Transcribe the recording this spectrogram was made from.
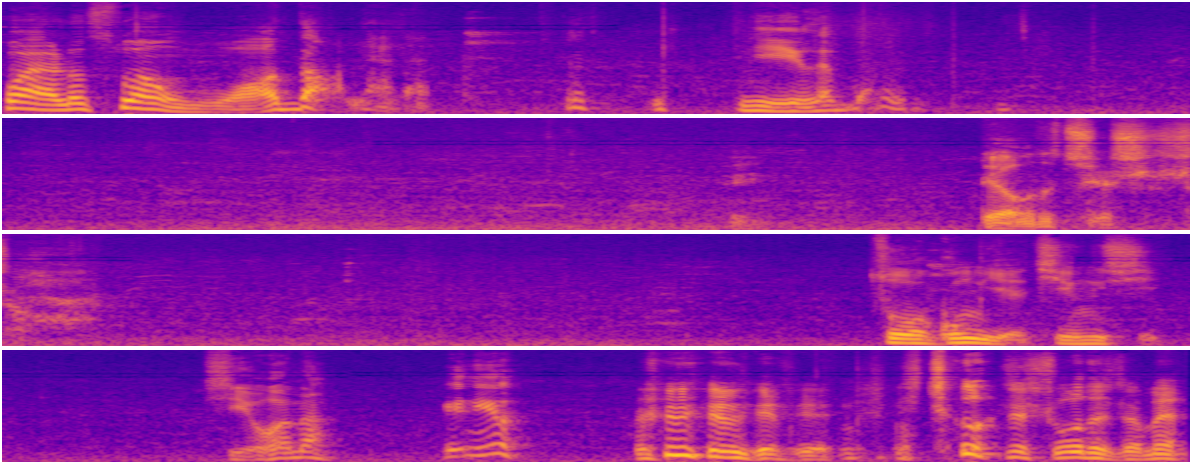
坏了算我的。来来，你来摸。料子确实少，做工也精细。喜欢呢，给你了。别别别，这是说的什么呀？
